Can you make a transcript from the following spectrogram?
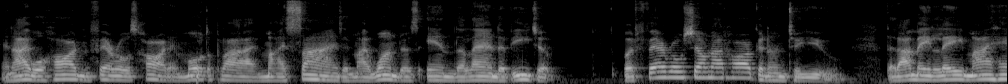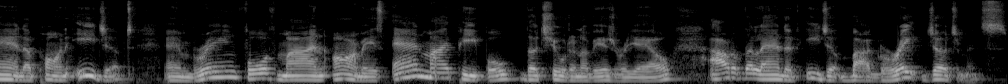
And I will harden Pharaoh's heart and multiply my signs and my wonders in the land of Egypt. But Pharaoh shall not hearken unto you, that I may lay my hand upon Egypt and bring forth mine armies and my people, the children of Israel, out of the land of Egypt by great judgments.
